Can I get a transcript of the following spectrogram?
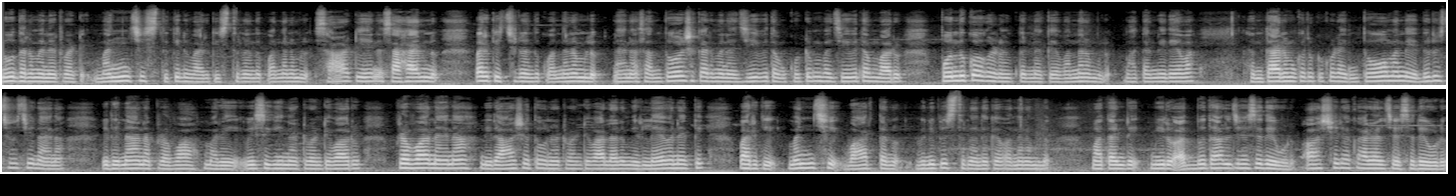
నూతనమైనటువంటి మంచి స్థితిని వారికి ఇస్తున్నందుకు వందనములు. సాటి అయిన సహాయంను వారికి ఇచ్చినందుకు వందనములు. నాయన సంతోషకరమైన జీవితం కుటుంబ జీవితం వారు పొందుకోగలుగుతున్నకే వందనములు. మా తండ్రి దేవ సంతానం కొరకు కూడా ఎంతోమంది ఎదురు చూచి నాయన ఇది నాన్న ప్రభా మరి విసిగినటువంటి వారు ప్రభా నాయన నిరాశతో ఉన్నటువంటి వాళ్ళని మీరు లేవనెత్తి వారికి మంచి వార్తను వినిపిస్తున్నందుకే వందనములు. మా తండ్రి మీరు అద్భుతాలు చేసే దేవుడు ఆశ్చర్యకార్యాలు చేసే దేవుడు.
